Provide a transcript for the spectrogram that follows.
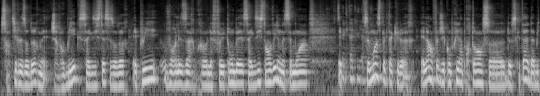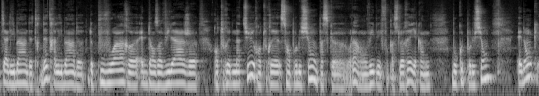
Sentir les odeurs, mais j'avais oublié que ça existait, ces odeurs. Et puis, voir les arbres, les feuilles tomber, ça existe en ville, mais c'est moins c'est moins spectaculaire. Et là, en fait, j'ai compris l'importance euh, de ce qu'était d'habiter à Liban, d'être d'être à Liban, de, de pouvoir euh, être dans un village euh, entouré de nature, entouré sans pollution, parce que voilà, en ville, il faut pas se leurrer, il y a quand même beaucoup de pollution. Et donc,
